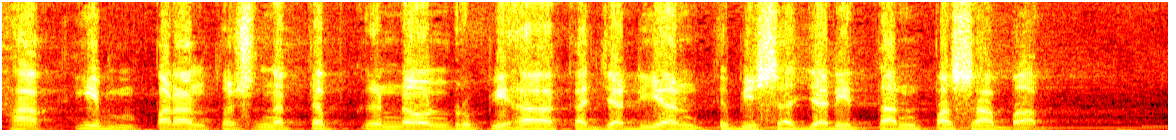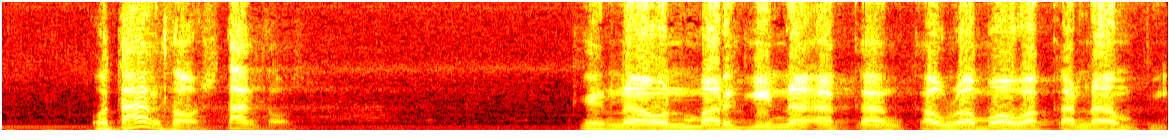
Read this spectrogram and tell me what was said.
Hakim parantos netep ke naon rupiah kejadian itu bisa jadi tanpa sabab. Oh, otartos tartos kenaon margina akan kaula mawa nampi.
